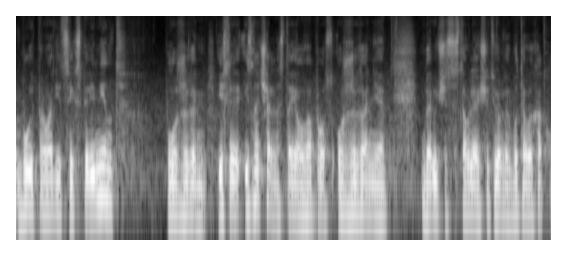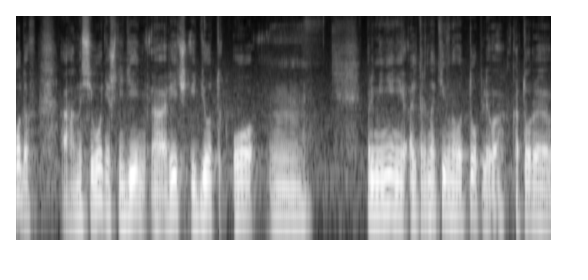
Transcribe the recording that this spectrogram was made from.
Будет проводиться эксперимент по сжиганию. Если изначально стоял вопрос о сжигании горючей составляющей твердых бытовых отходов, а на сегодняшний день а, речь идет о применении альтернативного топлива, которое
